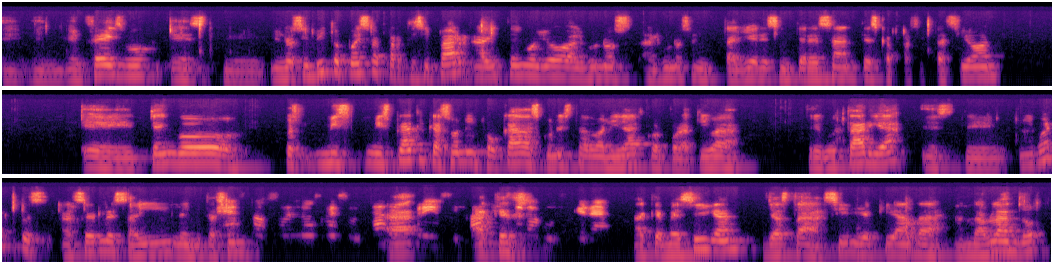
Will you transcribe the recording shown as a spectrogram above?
en, Facebook, este, y los invito pues a participar, ahí tengo yo algunos, algunos talleres interesantes, capacitación, eh, tengo pues mis, mis pláticas son enfocadas con esta dualidad corporativa tributaria, este, y bueno, pues hacerles ahí la invitación a, a, que, a que me sigan, ya está Siri aquí anda, anda hablando,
